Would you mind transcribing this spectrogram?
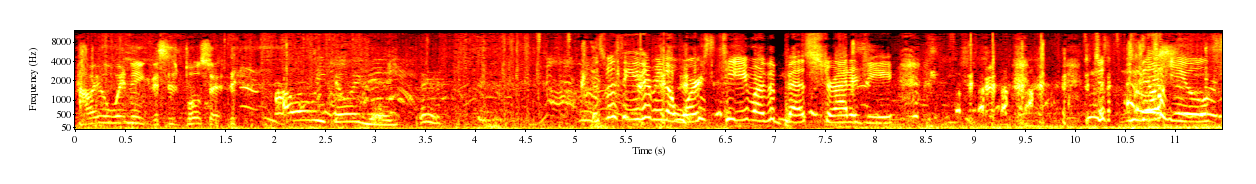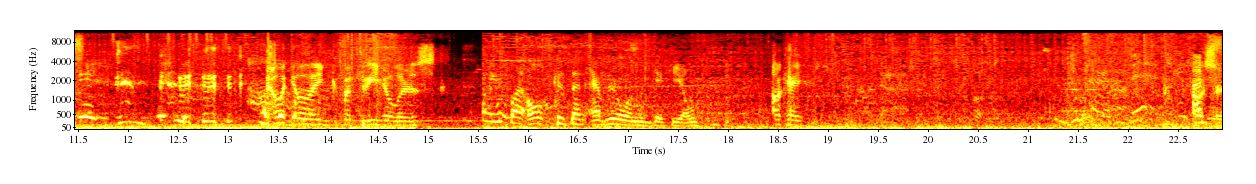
How are you winning? This is bullshit. How are we doing this? This must either be the worst team or the best strategy. Just no heals. no healing, but three healers. I use my ult because then everyone would get healed. Okay. I'm- shit,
